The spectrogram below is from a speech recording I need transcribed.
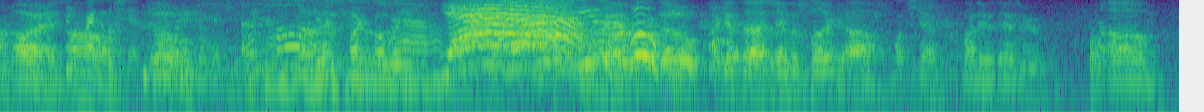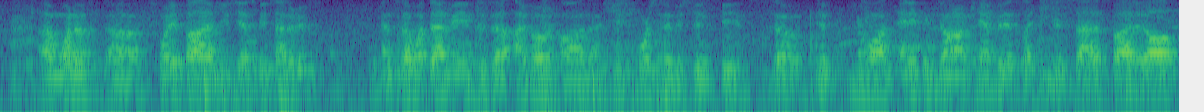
Alright. Think Frank Ocean. So, is this microphone working? Yeah! Okay, so I guess uh, shameless plug. Um, once again, my name is Andrew. Um, I'm one of uh, 25 UCSB senators, and so what that means is that I vote on a huge portion of your student fees. So if you want anything done on campus, like you're dissatisfied at all,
